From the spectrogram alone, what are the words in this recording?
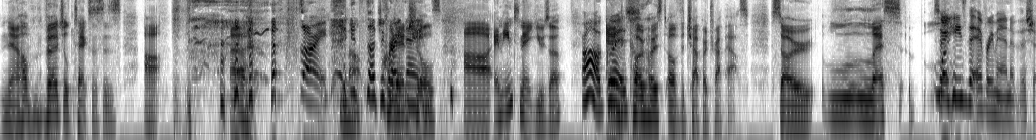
now, Virgil Texas is uh, Sorry. No. It's such a great name. credentials are an internet user Oh, good. and co-host of the Chapo Trap House. So less so like he's the everyman of the show.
